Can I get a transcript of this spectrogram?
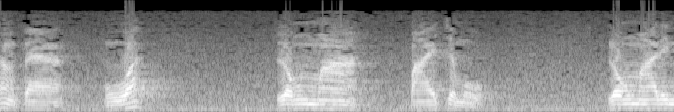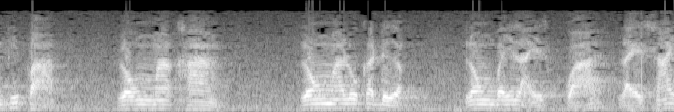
ตั้งแต่หัว ลงมาปลายจมูก ลงมาริมพิปาก ลงมาคาง ลงมาลูกกระเดือก ลงไปไหล่ขวาไหล่ซ้าย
